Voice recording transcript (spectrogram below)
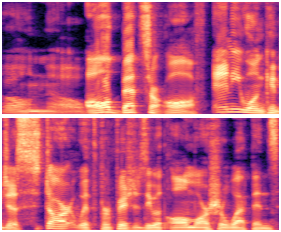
Oh no. All bets are off. Anyone can just start with proficiency with all martial weapons.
